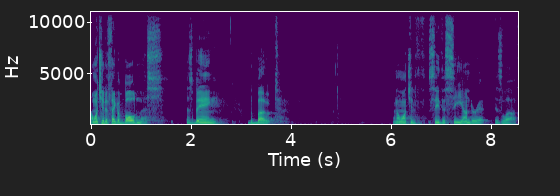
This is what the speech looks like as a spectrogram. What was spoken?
I want you to think of boldness as being the boat. And I want you to see the sea under it is love.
